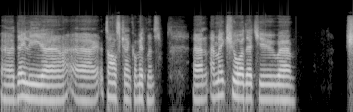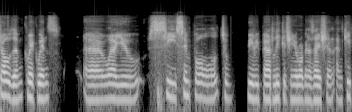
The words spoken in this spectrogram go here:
uh, daily uh, uh tasks and commitments. And, and, make sure that you um, show them quick wins uh, where you see simple to be repaired leakage in your organization and keep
